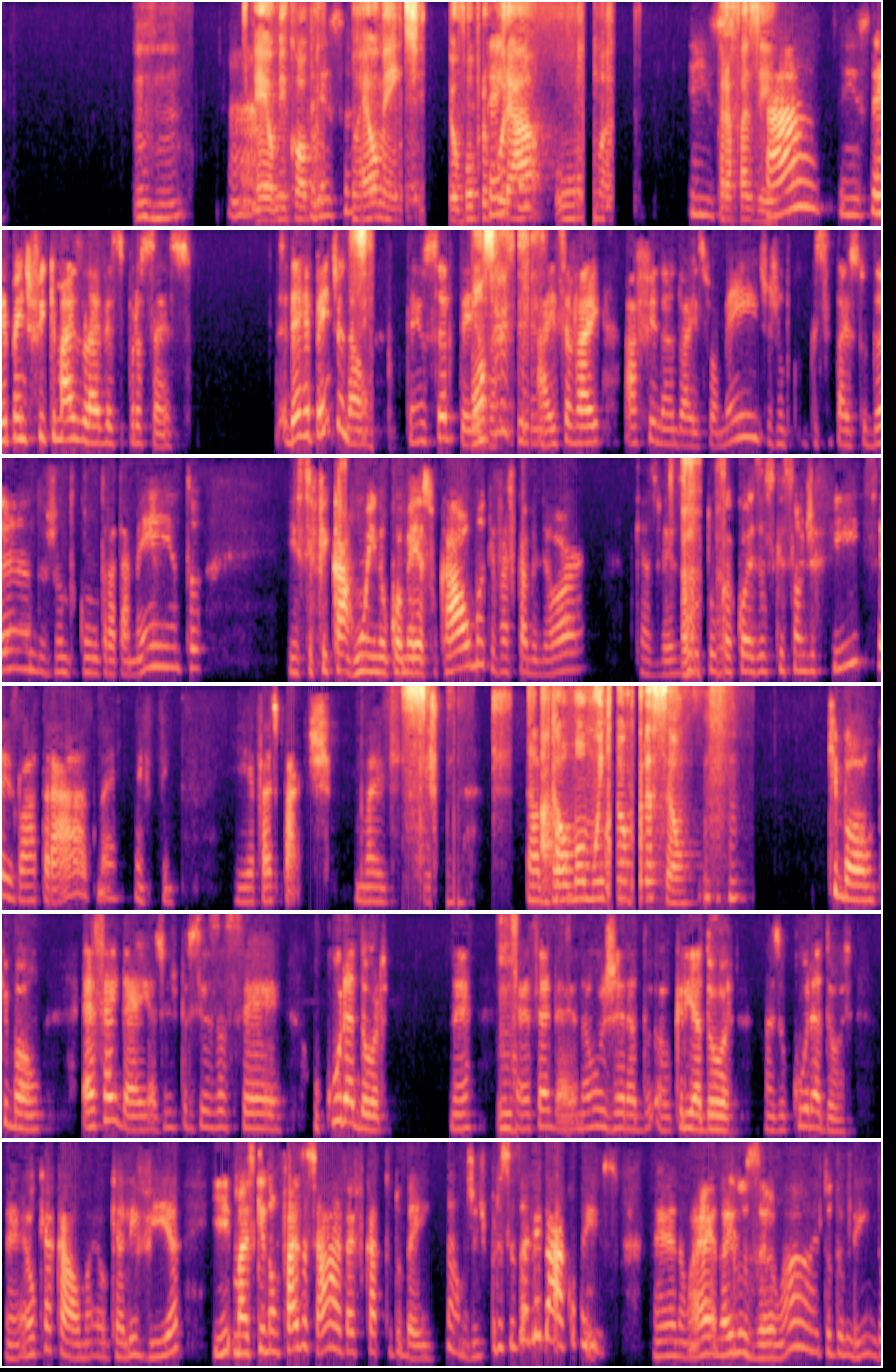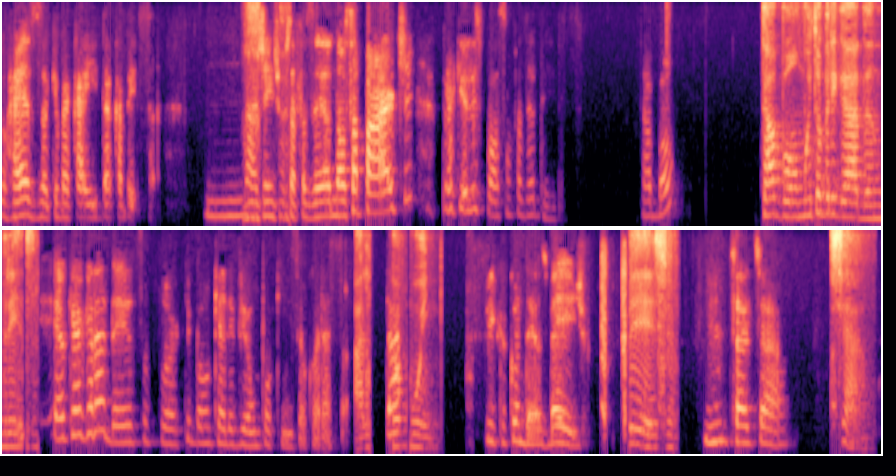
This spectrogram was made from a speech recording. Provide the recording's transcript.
Uhum. Ah, É, eu me cobro isso, realmente. Eu vou tenta procurar uma para fazer. tá? Isso. De repente fique mais leve esse processo. De repente, não, Sim, tenho com certeza. certeza. Aí você vai afinando aí sua mente, junto com o que você está estudando, junto com o tratamento. E se ficar ruim no começo, calma, que vai ficar melhor. Porque às vezes Ah, cutuca coisas que são difíceis lá atrás, né? Enfim, e é- faz parte. Mas Sim, tá bom. acalmou muito meu coração. Que bom, que bom. Essa é a ideia. A gente precisa ser o curador, né? Uhum. Essa é a ideia, não o gerador, o criador, mas o curador, né? É o que acalma, é o que alivia, e, mas que não faz assim, ah, vai ficar tudo bem. Não, a gente precisa lidar com isso, né? Não é, não é ilusão, ah, é tudo lindo, reza que vai cair da cabeça. Hum, A gente precisa fazer a nossa parte para que eles possam fazer deles, tá bom? Tá bom, muito obrigada, Andresa. Eu que agradeço, Flor, que bom que aliviou um pouquinho seu coração, tá? Aliviou muito. Fica com Deus, beijo. Beijo. Hum, Tchau, tchau. Tchau.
